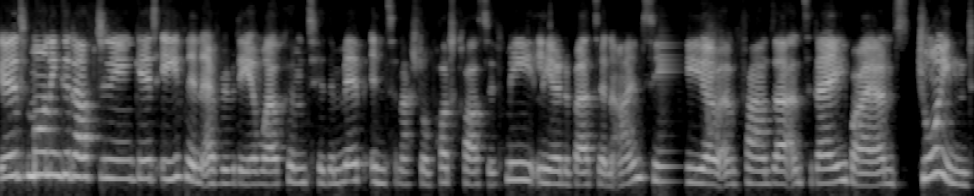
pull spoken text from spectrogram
Good morning, good afternoon, good evening, everybody, and welcome to the MIB International Podcast with me, Leona Burton. I'm CEO and founder, and today I am joined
